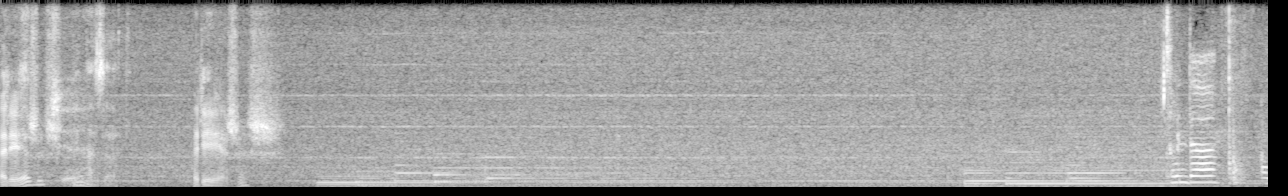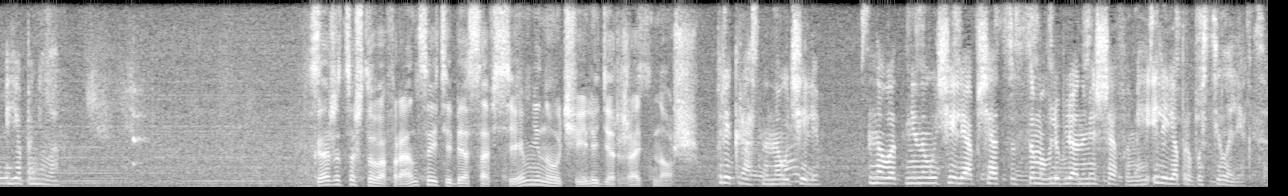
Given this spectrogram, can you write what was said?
Режешь и назад. Режешь. Да, я поняла. Кажется, что во Франции тебя совсем не научили держать нож. Прекрасно научили. Но вот не научили общаться с самовлюбленными шефами, или я пропустила лекцию.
